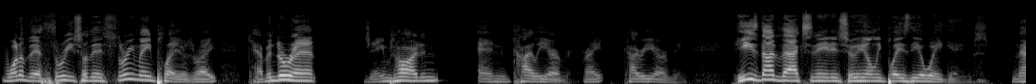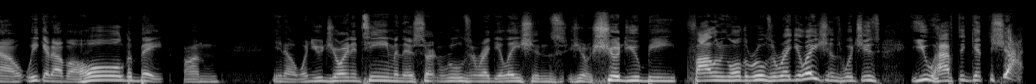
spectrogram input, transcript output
one of their three. So there's three main players, right? Kevin Durant, James Harden, and Kylie Irving, right? Kyrie Irving. He's not vaccinated, so he only plays the away games. Now we could have a whole debate on, you know, when you join a team and there's certain rules and regulations. You know, should you be following all the rules and regulations? Which is you have to get the shot.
